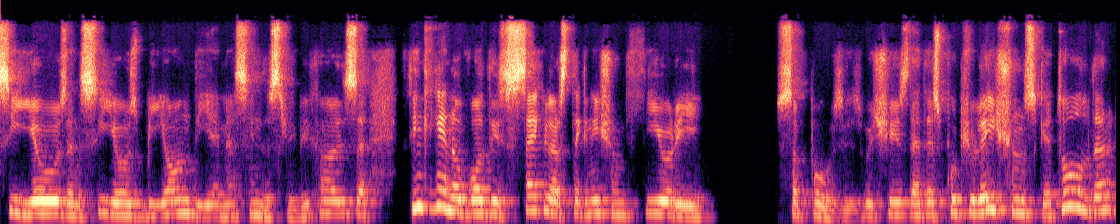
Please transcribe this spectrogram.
CEOs and CEOs beyond the EMS industry, because uh, think again of what this secular stagnation theory supposes, which is that as populations get older,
